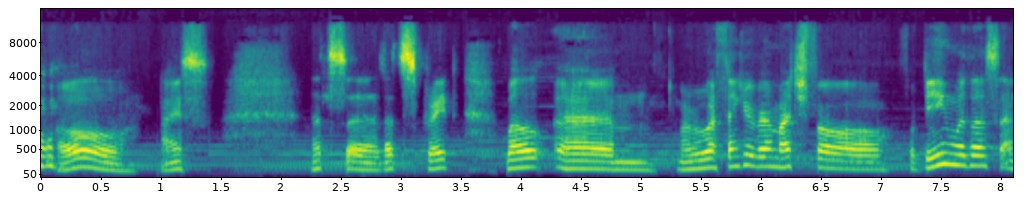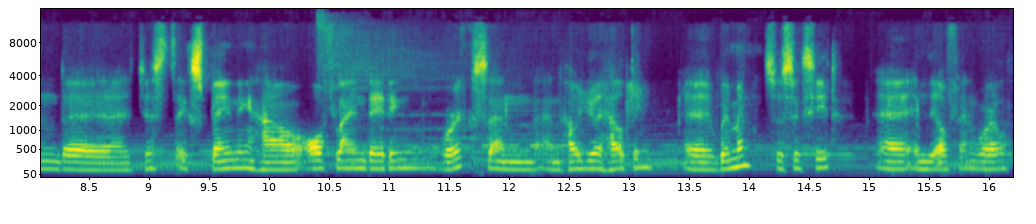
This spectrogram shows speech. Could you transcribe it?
oh, nice. That's uh, that's great. Well, um, Marua, thank you very much for for being with us and uh, just explaining how offline dating works and and how you're helping uh, women to succeed uh, in the offline world.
